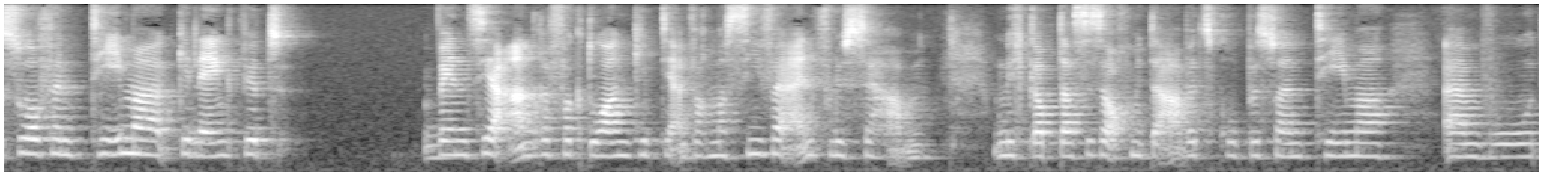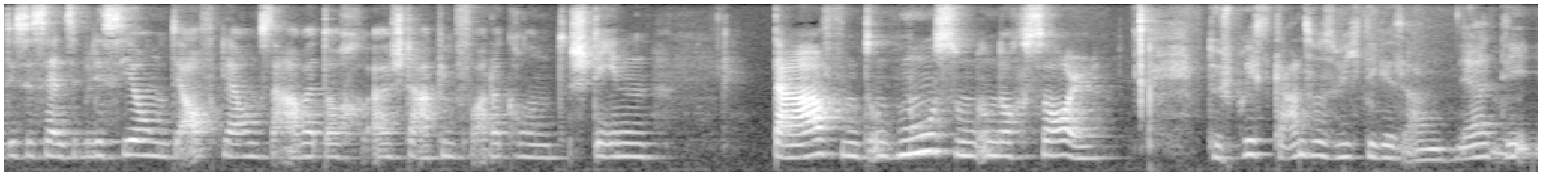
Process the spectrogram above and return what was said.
so auf ein Thema gelenkt wird, wenn es ja andere Faktoren gibt, die einfach massive Einflüsse haben. Und ich glaube, das ist auch mit der Arbeitsgruppe so ein Thema, ähm, wo diese Sensibilisierung und die Aufklärungsarbeit auch äh, stark im Vordergrund stehen darf und, und muss und, und auch soll. Du sprichst ganz was Wichtiges an. Ja? Die,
